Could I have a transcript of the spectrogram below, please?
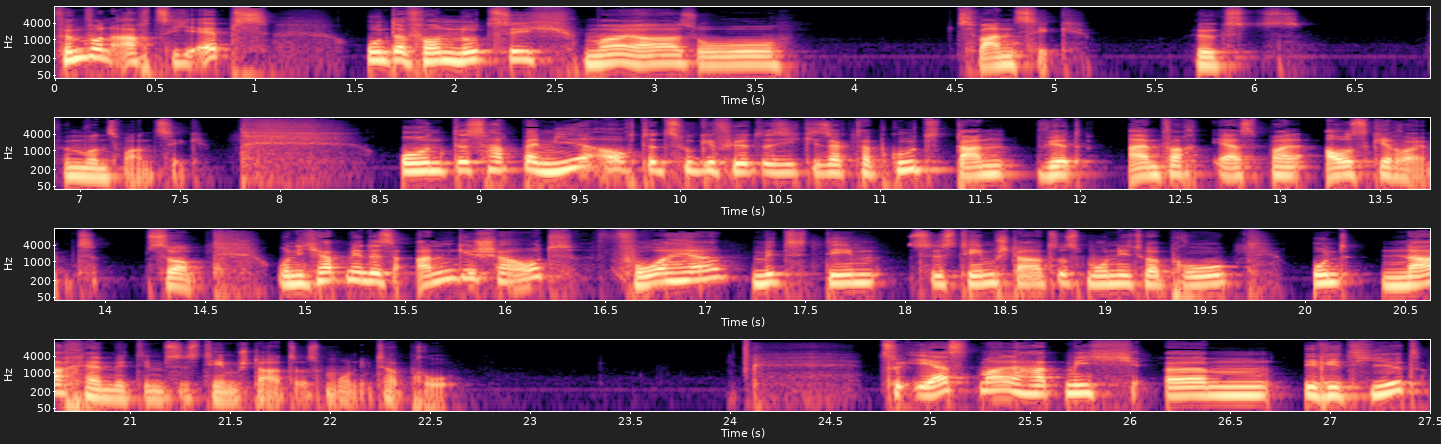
85 Apps Und davon nutze ich, naja, so 20, höchstens 25. Und das hat bei mir auch dazu geführt, dass ich gesagt habe, gut, dann wird einfach erstmal ausgeräumt. So, und ich habe mir das angeschaut, vorher mit dem Systemstatus Monitor Pro und nachher mit dem Systemstatus Monitor Pro. Zuerst mal hat mich ähm, irritiert,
